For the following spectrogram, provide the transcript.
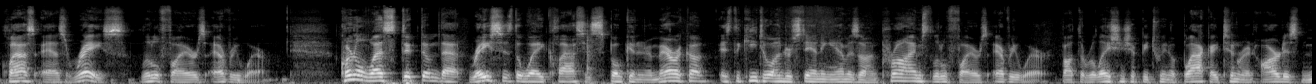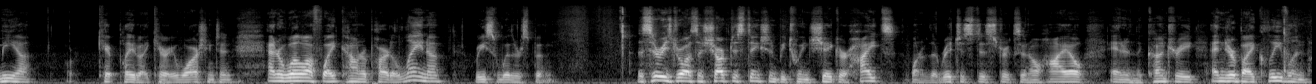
Class as race, little fires everywhere. Cornel West's dictum that race is the way class is spoken in America is the key to understanding Amazon Prime's Little Fires Everywhere, about the relationship between a black itinerant artist, Mia, played by Kerry Washington, and her well off white counterpart, Elena, Reese Witherspoon. The series draws a sharp distinction between Shaker Heights, one of the richest districts in Ohio and in the country, and nearby Cleveland,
